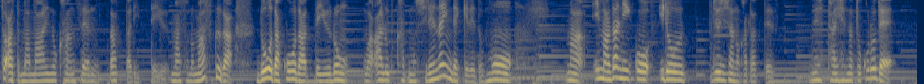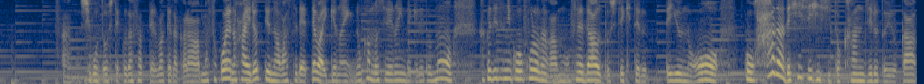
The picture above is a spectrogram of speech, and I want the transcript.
とあとまあ周りの感染だったりっていうまあそのマスクがどうだこうだっていう論はあるかもしれないんだけれどもまあいまだにこう医療従事者の方ってね大変なところであの仕事をしてくださってるわけだから、まあ、そこへの配慮っていうのは忘れてはいけないのかもしれないんだけれども確実にこうコロナがもうフェードアウトしてきてるっていうのをこう肌でひしひしと感じるというか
